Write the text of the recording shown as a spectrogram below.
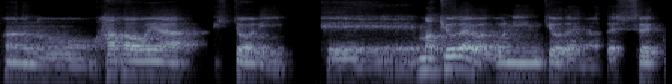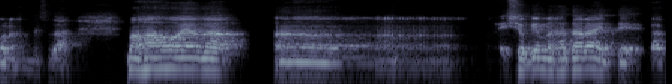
あの、母親一人、えー、まあ、兄弟は5人兄弟の私、末っ子なんですが、まあ、母親が、一生懸命働いて学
